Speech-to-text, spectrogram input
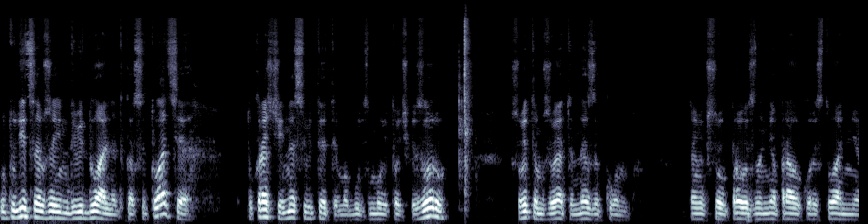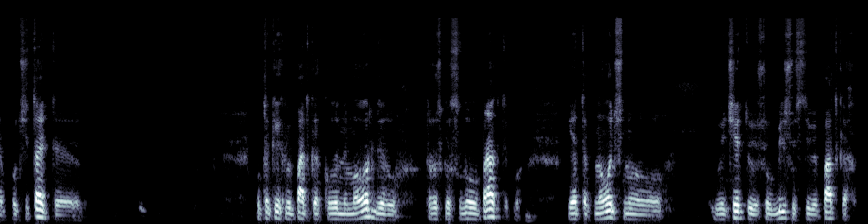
Ну, тоді це вже індивідуальна така ситуація, то краще й не світити, мабуть, з моєї точки зору, що ви там живете незаконно. Там, якщо про визнання права користування почитайте, у таких випадках, коли нема ордеру, трошки судову практику, я так наочно вичитую, що в більшості випадках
